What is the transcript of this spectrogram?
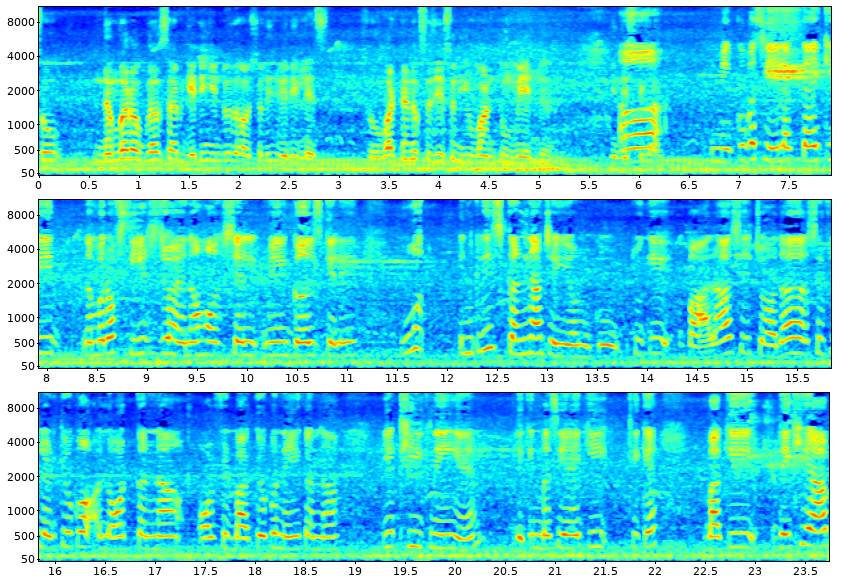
so number of girls are getting into the hostel is very less. What kind of suggestion you want to make uh, in this regard? मेरे को बस यही लगता है कि नंबर ऑफ़ सीट्स जो है ना हॉस्टल में गर्ल्स के लिए वो इंक्रीज़ करना चाहिए उनको क्योंकि 12 से 14 सिर्फ़ लड़कियों को अलॉट करना और फिर बाकियों को नहीं करना ये ठीक नहीं है। लेकिन बस ये है कि ठीक है बाकी देखिए आप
